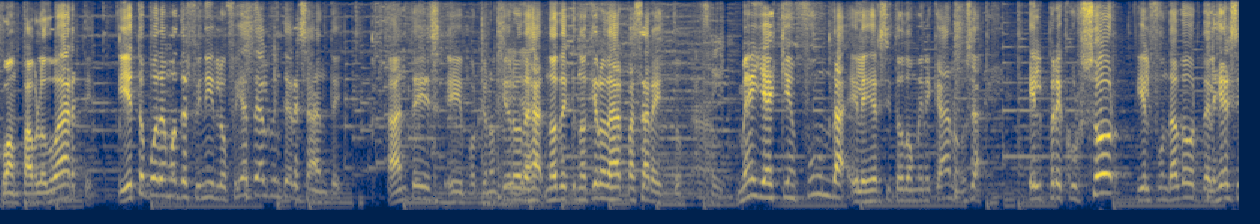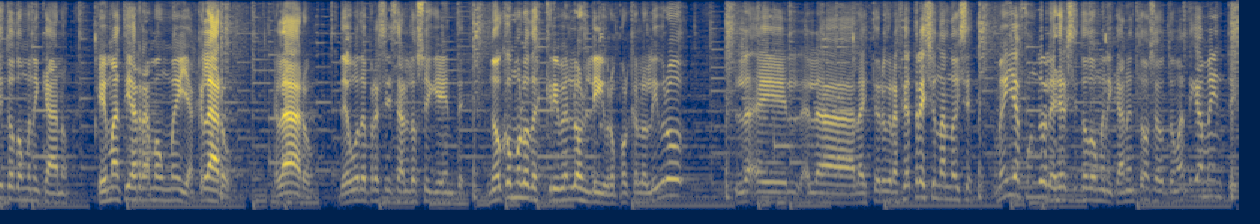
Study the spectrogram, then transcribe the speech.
Juan Pablo Duarte. Y esto podemos definirlo. Fíjate algo interesante. Antes, eh, porque no quiero dejar, no, no, quiero dejar pasar esto. Mella es quien funda el ejército dominicano. O sea, el precursor y el fundador del ejército dominicano es Matías Ramón Mella. Claro, claro. Debo de precisar lo siguiente. No como lo describen los libros, porque los libros la, historiografía tradicional nos dice, Mella fundó el ejército dominicano, entonces automáticamente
